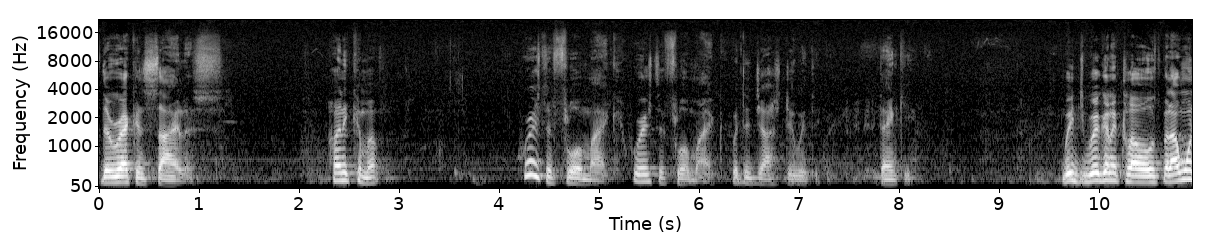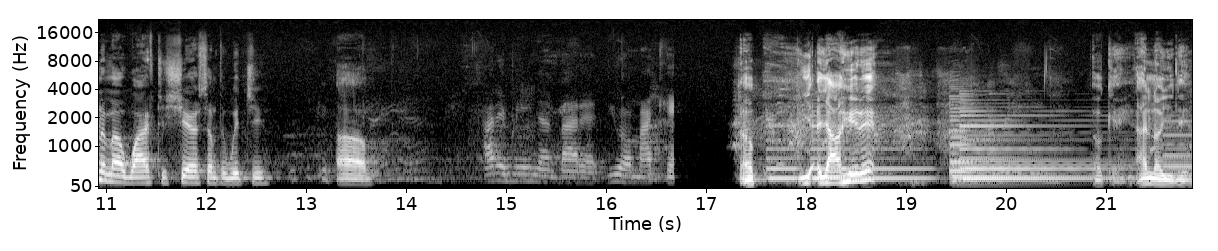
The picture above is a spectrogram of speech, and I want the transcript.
the reconcilers? Honey, come up. Where's the floor mic? Where's the floor mic? What did Josh do with it? Thank you. We, are going to close, but I wanted my wife to share something with you. Um, I didn't mean nothing by that. You are my king. Oh, y- y'all hear that? Okay, I know you did.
